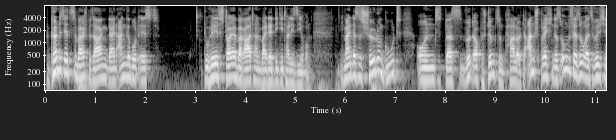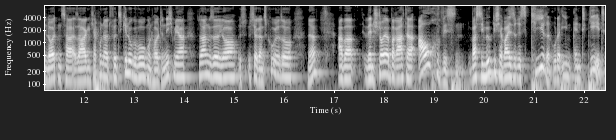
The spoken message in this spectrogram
Du könntest jetzt zum Beispiel sagen, dein Angebot ist, du hilfst Steuerberatern bei der Digitalisierung. Ich meine, das ist schön und gut und das wird auch bestimmt so ein paar Leute ansprechen. Das ist ungefähr so, als würde ich den Leuten sagen, ich habe 140 Kilo gewogen und heute nicht mehr. Sagen sie, ja, ist, ist ja ganz cool so. Ne? Aber wenn Steuerberater auch wissen, was sie möglicherweise riskieren oder ihnen entgeht,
